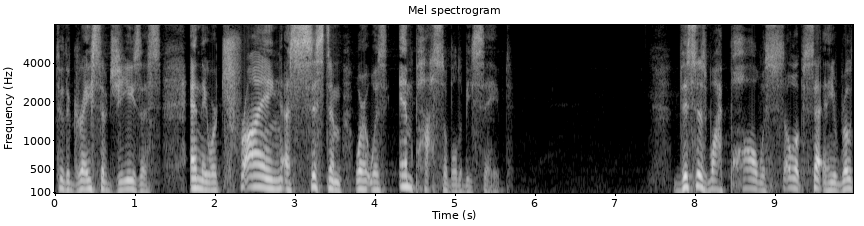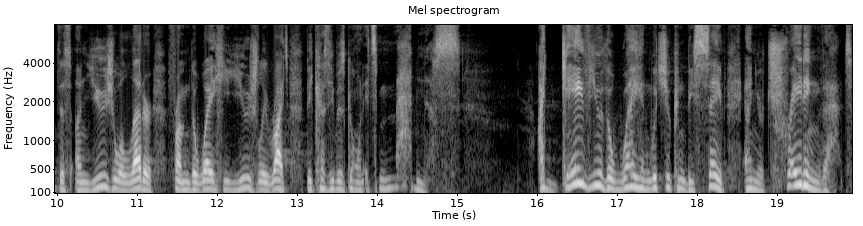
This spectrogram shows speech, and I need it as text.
through the grace of Jesus, and they were trying a system where it was impossible to be saved. This is why Paul was so upset and he wrote this unusual letter from the way he usually writes because he was going, It's madness. I gave you the way in which you can be saved, and you're trading that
